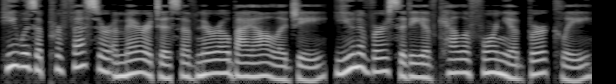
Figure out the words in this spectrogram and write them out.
He was a professor emeritus of neurobiology, University of California Berkeley,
